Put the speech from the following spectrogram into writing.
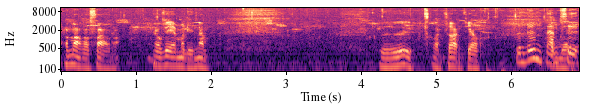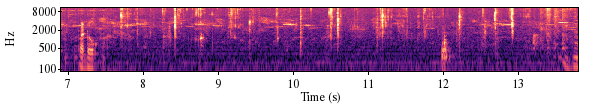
แล้วมากกว่าฝ่าวเนาะเราแวะมาเหรียญนำเอ้ยหวานซ่อนแก้วจนลืมถามสื่อปลาดุก พี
